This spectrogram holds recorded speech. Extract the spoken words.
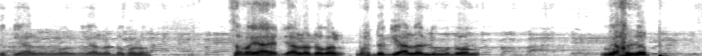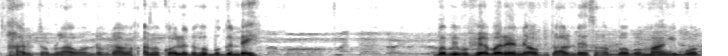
dëgg yàlla loolu yàlla dogaloon sama yaay it yàlla dogal wax dëgg yàlla li mu doon weex lépp xaritam laa woon daf daan wax amee kolle dafa bëgg ndey ba bi mu feebaree ne hôpital ndeysaan booba maa ngi boot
